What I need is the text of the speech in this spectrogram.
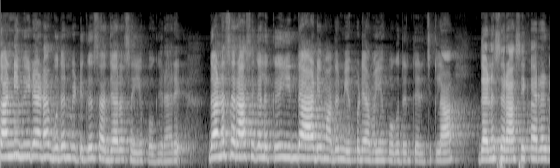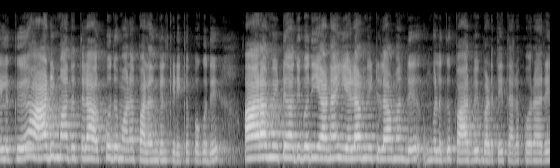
கன்னி வீடான புதன் வீட்டுக்கு சஞ்சாரம் செய்ய போகிறாரு. தனுசு ராசிகளுக்கு இந்த ஆடி மாதம் எப்படி அமைய போகுதுன்னு தெரிஞ்சுக்கலாம். தனுசு ராசிக்காரர்களுக்கு ஆடி மாதத்தில் அற்புதமான பலன்கள் கிடைக்க போகுது. ஆறாம் வீட்டு அதிபதியான ஏழாம் வீட்டில் அமர்ந்து உங்களுக்கு பார்வை படத்தை தரப்போறாரு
